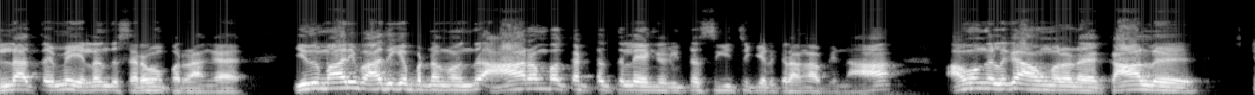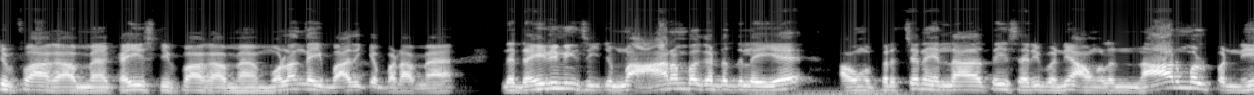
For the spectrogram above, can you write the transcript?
எல்லாத்தையுமே இழந்து சிரமப்படுறாங்க. இது மாதிரி பாதிக்கப்பட்டவங்க வந்து ஆரம்ப கட்டத்தில் எங்ககிட்ட சிகிச்சைக்கு எடுக்கிறாங்க அப்படின்னா அவங்களுக்கு அவங்களோட கால் ஸ்டிஃப் ஆகாமல் கை ஸ்டிஃப் ஆகாமல் முழங்கை பாதிக்கப்படாமல் இந்த டைனிங் சிகிச்சைனா ஆரம்ப கட்டத்திலேயே அவங்க பிரச்சனை எல்லாத்தையும் சரி பண்ணி அவங்கள நார்மல் பண்ணி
